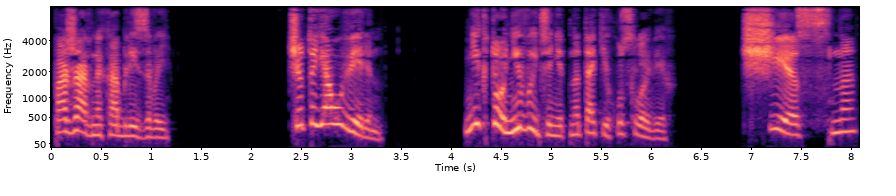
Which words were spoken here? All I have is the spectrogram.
Пожарных облизывай. Что-то я уверен. Никто не вытянет на таких условиях. Честно.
